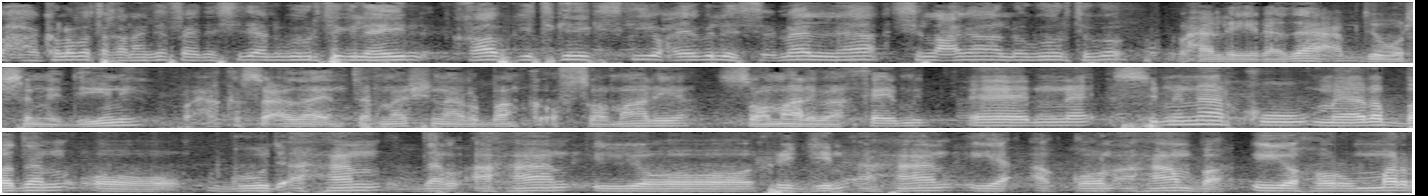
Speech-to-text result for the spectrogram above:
Waxaa kaloo mataqaanaan ka faaidnay sidii aan uga hortegi lahayn qaabkii technikiskii waxyaaba la isticmaali lahaa si lacagaha looga hortago. Waxaa la yidhahdaa cabdi warsame diini. Waxaa ka socdaa international bank of somalia soomaali baan ka imid seminaarku meelo badan oo guud ahaan dal ahaan iyo rijin ahaan iyo aqoon ahaanba iyo horumar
